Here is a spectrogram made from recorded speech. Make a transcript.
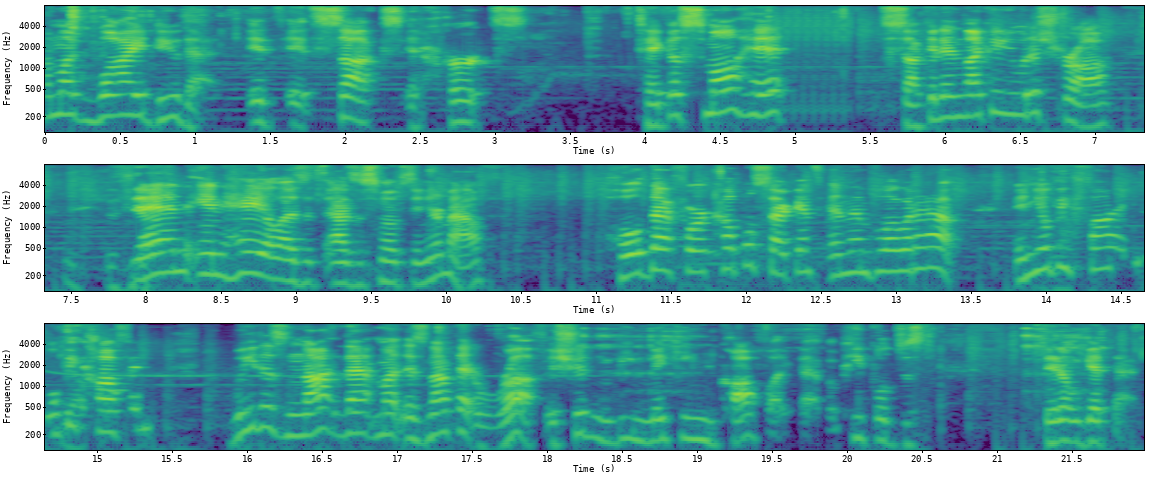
I'm like, why do that? It it sucks. It hurts. Take a small hit, suck it in like you would a straw, then inhale as it's as the smoke's in your mouth. Hold that for a couple seconds and then blow it out, and you'll be fine. You won't be coughing. Weed is not that much. Is not that rough. It shouldn't be making you cough like that. But people just they don't get that.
